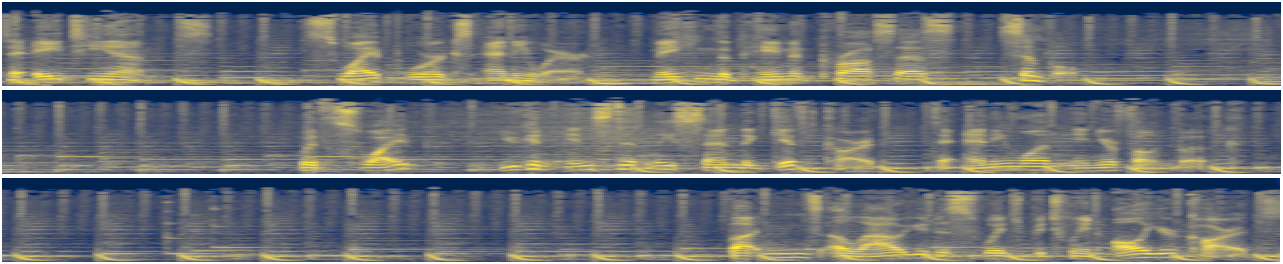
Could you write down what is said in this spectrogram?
to ATMs, SWYP works anywhere, making the payment process simple. With SWYP, you can instantly send a gift card to anyone in your phone book. Buttons allow you to switch between all your cards,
